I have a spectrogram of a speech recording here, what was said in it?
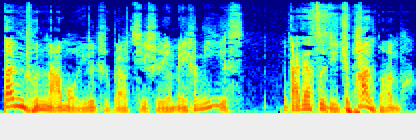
单纯拿某一个指标，其实也没什么意思。大家自己去判断吧。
